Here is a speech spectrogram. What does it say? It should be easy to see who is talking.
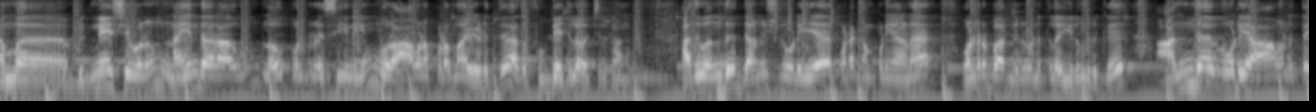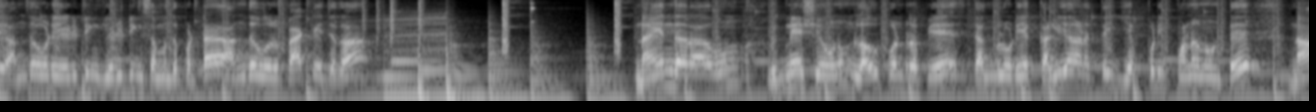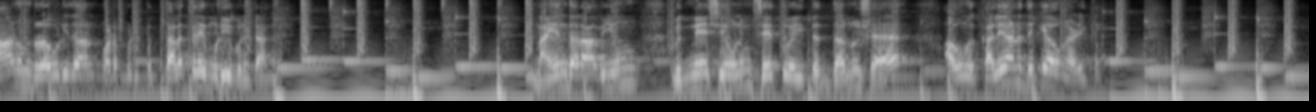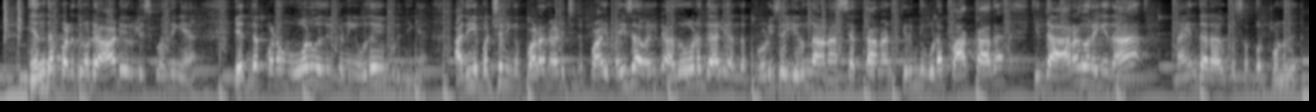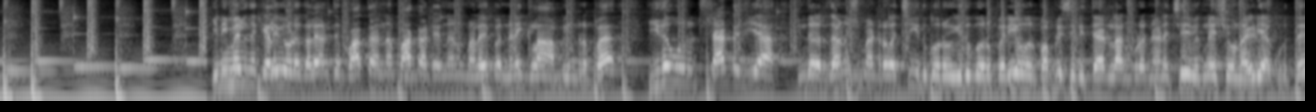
Speaker 1: நம்ம விக்னேஷ் சிவனும் நயன்தாராவும் லவ் பண்ணுற சீனையும் ஒரு ஆவணப்படமாக எடுத்து அதை ஃபுட்டேஜில் வச்சுருக்காங்க. அது வந்து தனுஷினுடைய பட கம்பெனியான ஒண்டர் பார் நிறுவனத்தில் இருந்திருக்கு. அந்த உடைய ஆவணத்தை அந்த உடைய எடிட்டிங் எடிட்டிங் சம்மந்தப்பட்ட அந்த ஒரு பேக்கேஜை தான் நயன்தாராவும் விக்னேஷ் சிவனும் லவ் பண்ணுறப்பே தங்களுடைய கல்யாணத்தை எப்படி பண்ணணுன்ட்டு நானும் ரவுடி தான் படப்பிடிப்பு தளத்திலே முடிவு பண்ணிட்டாங்க. நயன்தாராவையும் விக்னேஷ் சிவனையும் சேர்த்து வைத்த தனுஷை அவங்க கல்யாணத்துக்கே அவங்க அழைக்கல. எந்த படத்தினுடைய ஆடியோ ரிலீஸ்க்கு வந்தீங்க? எந்த படம் ஓடுவதற்கு நீங்கள் உதவி புரிஞ்சிங்க? அதிகபட்சம் நீங்கள் படம் நடிச்சுட்டு பாய் பைசா வாங்கிட்டு அதோட காலி அந்த ப்ரொடியூசர் இருந்தானா செத்தானான்னு திரும்பி கூட பார்க்காத இந்த அறகுறைங்க தான் நயன்தாராவுக்கு சப்போர்ட் பண்ணுது. இனிமேல் இந்த கிழவியோட கல்யாணத்தை பார்த்தா என்ன பார்க்காட்ட என்னன்னு நிறைய பேர் நினைக்கலாம் அப்படின்றப்ப இதை ஒரு ஸ்ட்ராட்டஜியாக இந்த தனுஷ் மேட்டரை வச்சு இதுக்கு ஒரு இதுக்கு ஒரு பெரிய ஒரு பப்ளிசிட்டி தேடலான்னு கூட நினச்சி விக்னேஷ் ஒன்று ஐடியா கொடுத்து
